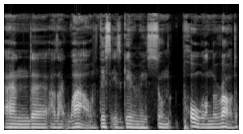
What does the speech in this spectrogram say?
And uh, I was like, wow, this is giving me some pull on the rod.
